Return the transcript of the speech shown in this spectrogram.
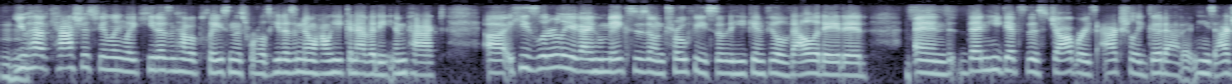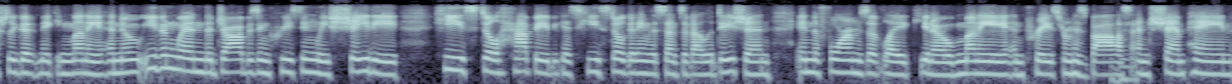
mhm. you have Cassius feeling like he doesn't have a place in this world. He doesn't know how he can have any impact. Uh, he's literally a guy who makes his own trophies so that he can feel validated. And then he gets this job where he's actually good at it and he's actually good at making money. And no, even when the job is increasingly shady, he's still happy because he's still getting the sense of validation in the forms of like, you know, money and praise from his boss and champagne.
